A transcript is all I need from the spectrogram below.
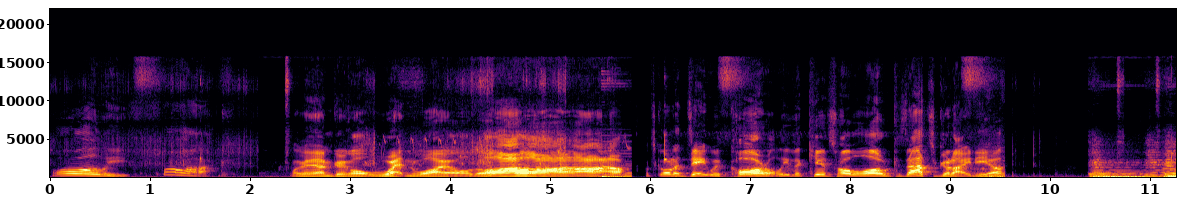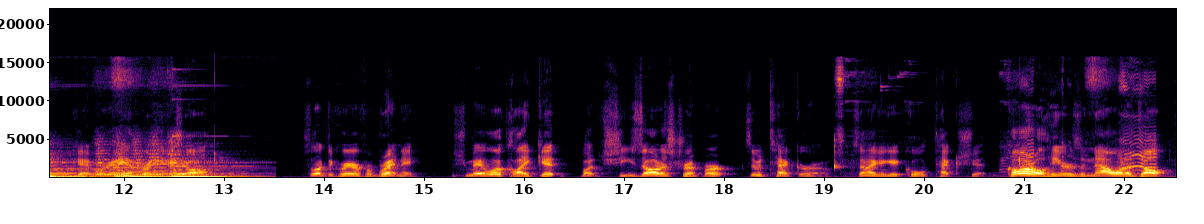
Holy fuck. Look at them getting all wet and wild. Ah! Let's go on a date with Carl. Leave the kids home alone, because that's a good idea. Okay, we're gonna get Brittany a job. Select a career for Brittany. She may look like it, but she's not a stripper. Let's do a tech girl. So then I can get cool tech shit. Carl here is a now an adult.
